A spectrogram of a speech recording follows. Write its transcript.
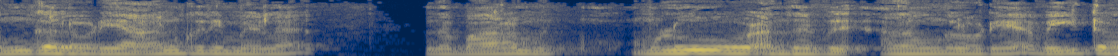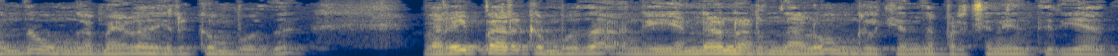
உங்களுடைய ஆண்குறி மேலே அந்த பாரம் முழு அந்த அவங்களுடைய வெயிட்டை வந்து உங்கள் மேலே இருக்கும்போது விரைப்பாக இருக்கும்போது அங்கே என்ன நடந்தாலும் உங்களுக்கு எந்த பிரச்சனையும் தெரியாது.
